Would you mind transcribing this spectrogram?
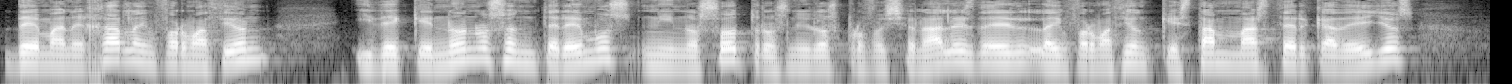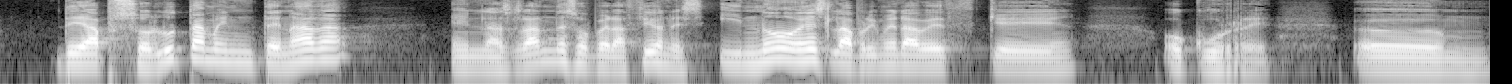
de manejar la información y de que no nos enteremos ni nosotros ni los profesionales de la información que están más cerca de ellos de absolutamente nada en las grandes operaciones. Y no es la primera vez que ocurre. Em,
